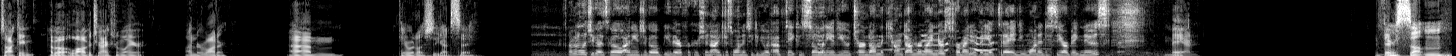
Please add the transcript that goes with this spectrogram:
Talking about law of attraction while you're underwater. Um, Okay, what else do you got to say? I'm gonna let you guys go. I need to go be there for Christian. I just wanted to give you an update because so many of you turned on the countdown reminders for my new video today and you wanted to see our big news. Man, there's something.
